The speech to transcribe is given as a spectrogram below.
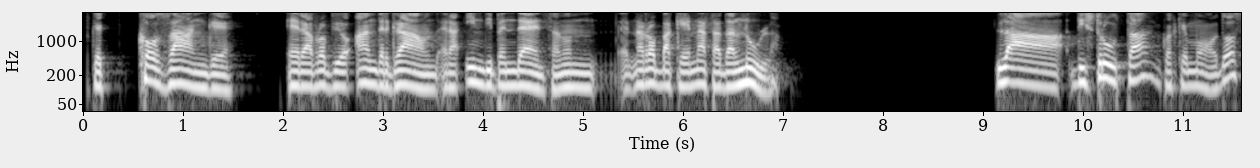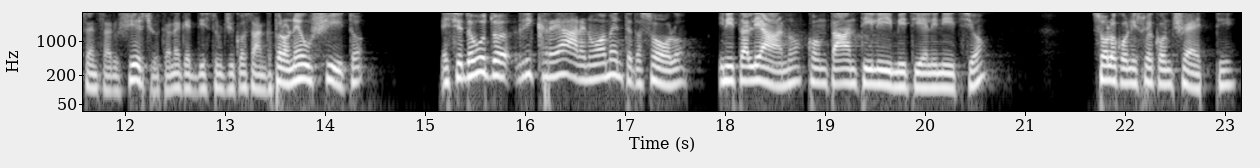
Che Cosang era proprio underground, era indipendenza, non, è una roba che è nata dal nulla l'ha distrutta in qualche modo, senza riuscirci, perché non è che distruggi Cosang, però ne è uscito e si è dovuto ricreare nuovamente da solo, in italiano, con tanti limiti all'inizio, solo con i suoi concetti,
